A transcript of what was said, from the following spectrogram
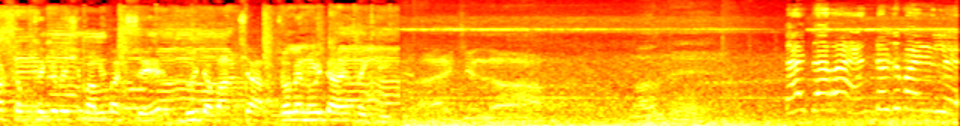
আমার সব থেকে বেশি ভালো লাগছে দুইটা বাচ্চা। চলেন ওইটা দেখি। Malde. তাই তারা হ্যান্ডেলটা মারিলে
